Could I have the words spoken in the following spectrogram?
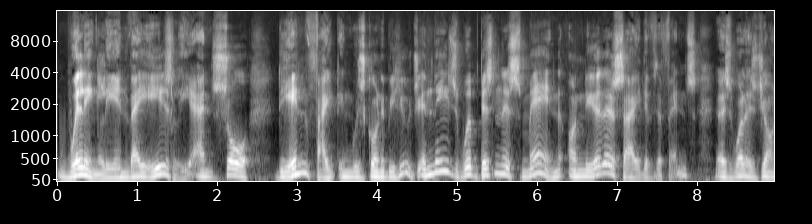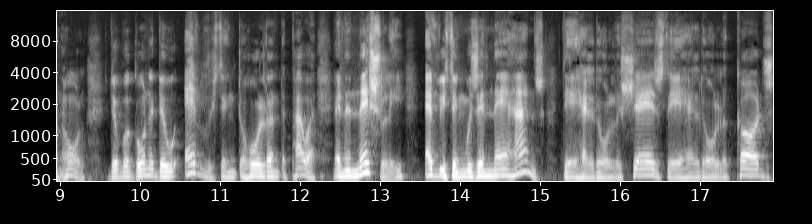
willingly and very easily. And so the infighting was going to be huge. And these were businessmen on the other side of the fence, as well as John Hall, that were going to do everything to hold on to power. And initially, everything was in their hands. They held all the shares, they held all the cards,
